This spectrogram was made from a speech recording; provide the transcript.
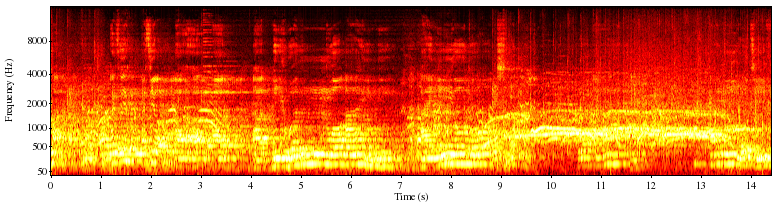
还是还是要啊啊啊啊！你问我爱你，爱你有多深？我爱你爱你有几分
